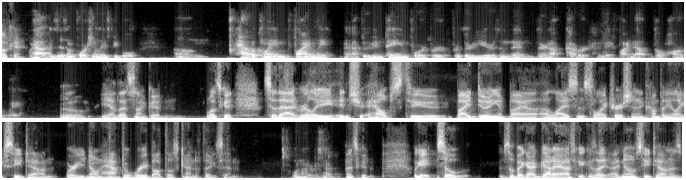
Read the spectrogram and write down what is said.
okay. what happens is, unfortunately, is people um, have a claim finally after they've been paying for it for, for 30 years, and then they're not covered, and they find out the hard way. Oh, yeah, that's not good. Well, that's good. So that really insu- helps to by doing it by a, a licensed electrician, a company like Seatown, where you don't have to worry about those kind of things. Then, one hundred percent. That's good. Okay, so so big. I've got to ask you because I, I know Seatown is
